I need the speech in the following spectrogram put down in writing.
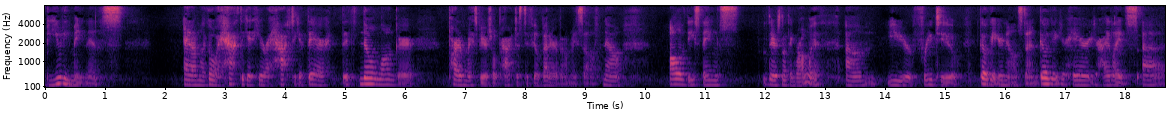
beauty maintenance, and I'm like, oh, I have to get here, I have to get there, it's no longer part of my spiritual practice to feel better about myself. Now, all of these things there's nothing wrong with. Um, you're free to go get your nails done, go get your hair, your highlights uh,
